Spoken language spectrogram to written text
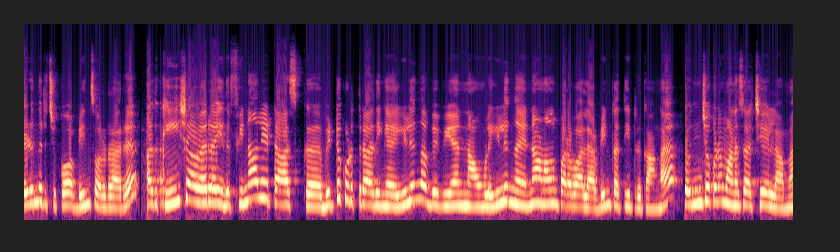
எழுந்திருச்சுக்கோ அப்படின்னு சொல்றாரு. அதுக்கு ஈஷா வேற இது ஃபினாலே டாஸ்க் விட்டு கொடுத்துறாதீங்க இழுங்க விவியன் நான் உங்களை இழுங்க. என்ன ஆனாலும் பரவாயில்ல அப்படின்னு கத்திட்டு இருக்காங்க. கொஞ்சம் கூட மனசாட்சியே இல்லாம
